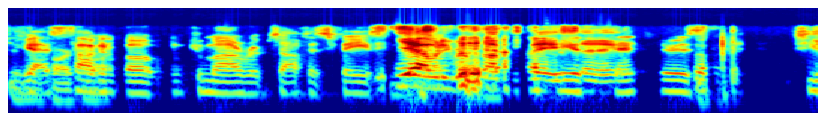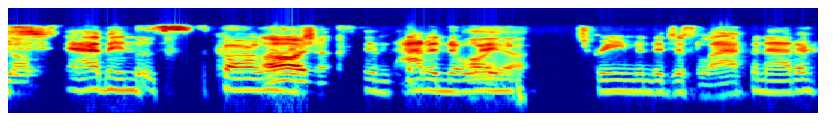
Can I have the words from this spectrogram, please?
You guys talking about when Kumar rips off his face? Yeah, when he rips off his face and it- She's Yup. stabbing Carl Oh, and, yeah. and out of Oh nowhere yeah. screaming and just laughing at her.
